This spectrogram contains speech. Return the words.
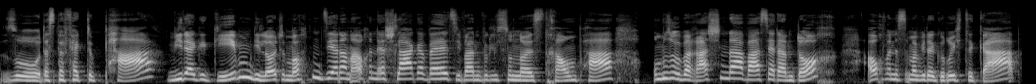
so das perfekte Paar wiedergegeben. Die Leute mochten sie ja dann auch in der Schlagerwelt. Sie waren wirklich so ein neues Traumpaar. Umso überraschender war es ja dann doch, auch wenn es immer wieder Gerüchte gab,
